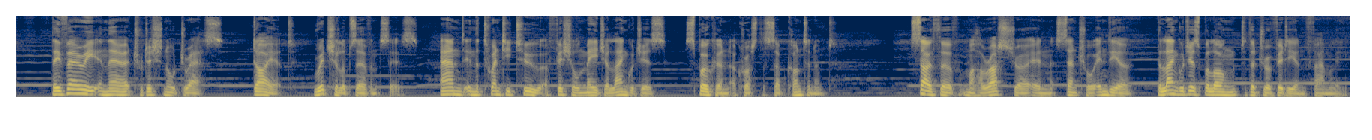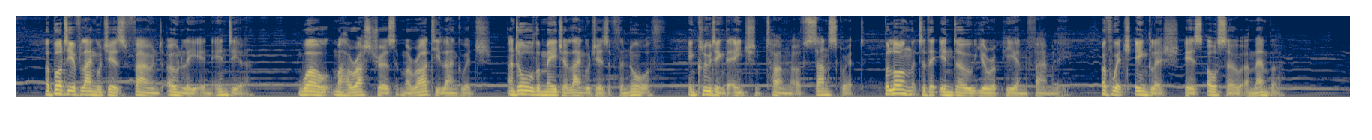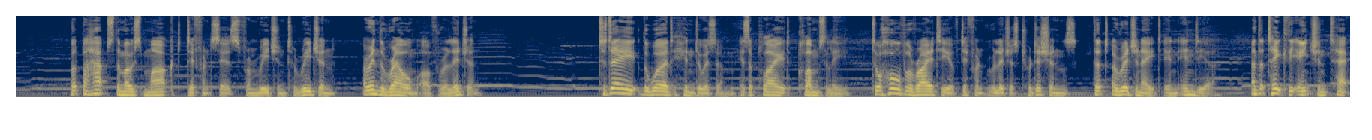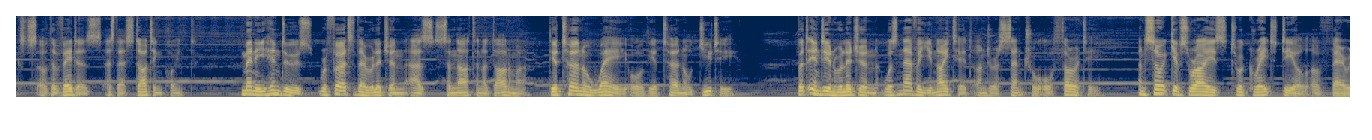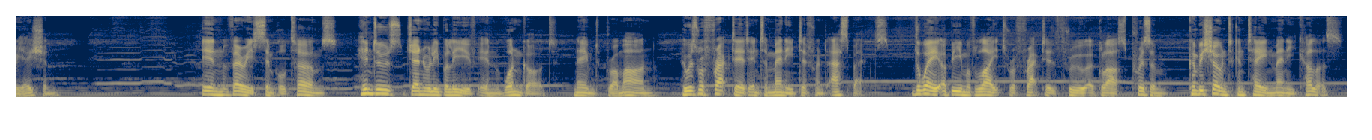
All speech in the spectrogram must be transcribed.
They vary in their traditional dress, diet, ritual observances, and in the 22 official major languages spoken across the subcontinent. South of Maharashtra in central India, the languages belong to the Dravidian family, a body of languages found only in India, while Maharashtra's Marathi language and all the major languages of the north, including the ancient tongue of Sanskrit, belong to the Indo European family, of which English is also a member. But perhaps the most marked differences from region to region are in the realm of religion. Today, the word Hinduism is applied clumsily to a whole variety of different religious traditions that originate in India and that take the ancient texts of the Vedas as their starting point. Many Hindus refer to their religion as Sanatana Dharma, the eternal way or the eternal duty. But Indian religion was never united under a central authority, and so it gives rise to a great deal of variation. In very simple terms, Hindus generally believe in one god, named Brahman, who is refracted into many different aspects the way a beam of light refracted through a glass prism can be shown to contain many colours.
